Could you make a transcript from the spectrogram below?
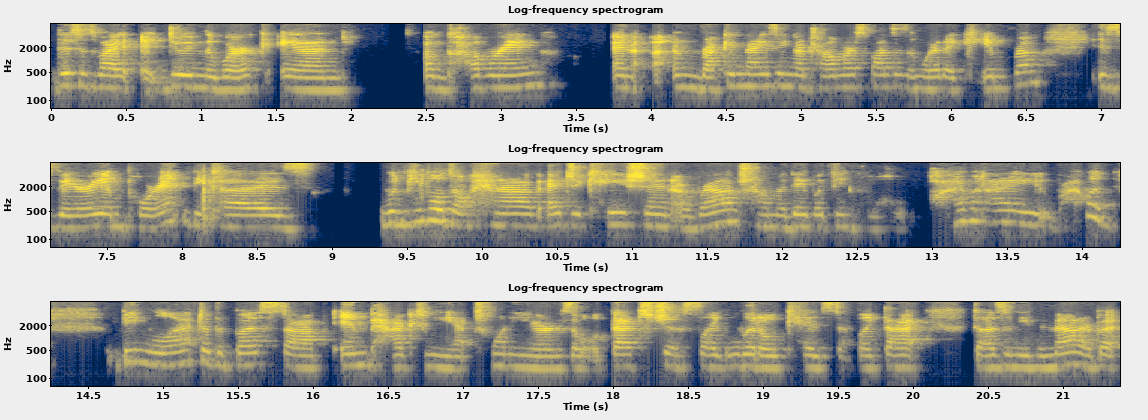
this is why uh, doing the work and uncovering and, uh, and recognizing our trauma responses and where they came from is very important because when people don't have education around trauma, they would think, well, why would I, why would being left at the bus stop impact me at 20 years old? That's just like little kid stuff. Like that doesn't even matter. But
